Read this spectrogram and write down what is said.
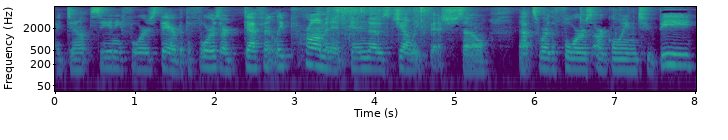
I don't see any fours there, but the fours are definitely prominent in those jellyfish. So that's where the fours are going to be.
